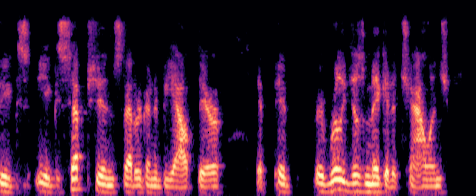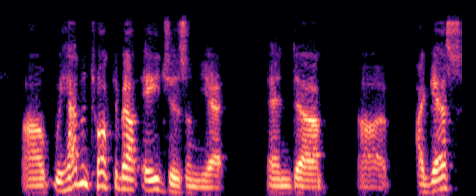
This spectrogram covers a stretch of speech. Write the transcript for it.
ex- the exceptions that are going to be out there, it, it, it really does make it a challenge. Uh, we haven't talked about ageism yet, and uh, uh, I guess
